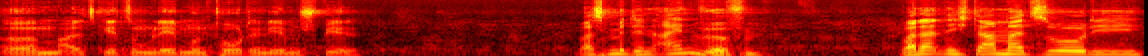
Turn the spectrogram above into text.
ähm, als geht es um Leben und Tod in jedem Spiel. Was mit den Einwürfen? War das nicht damals so die,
